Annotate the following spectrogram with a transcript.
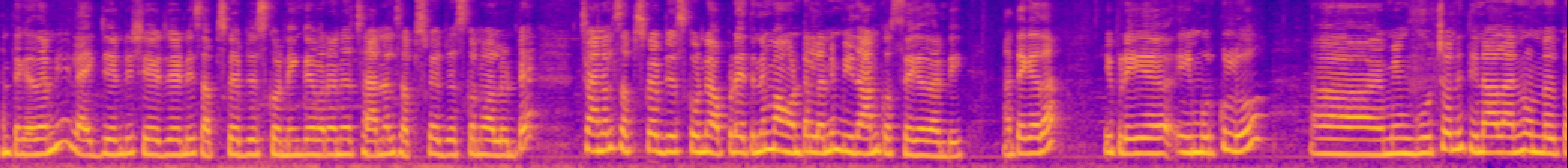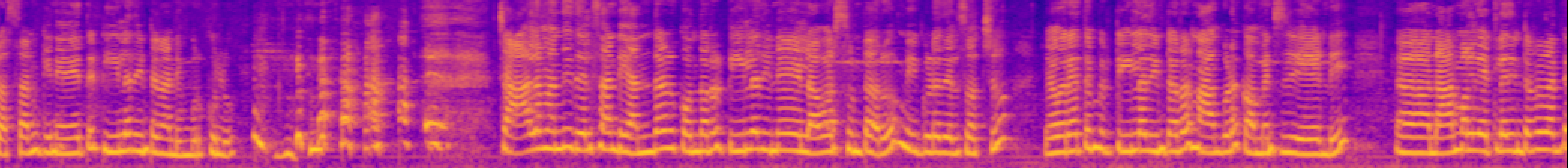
అంతే కదండి? లైక్ చేయండి షేర్ చేయండి సబ్స్క్రైబ్ చేసుకోండి. ఇంకా ఎవరైనా ఛానల్ సబ్స్క్రైబ్ చేసుకునే వాళ్ళు ఉంటే ఛానల్ సబ్స్క్రైబ్ చేసుకోండి. అప్పుడైతేనే మా వంటలన్నీ మీ దానికి వస్తాయి కదండి. అంతే కదా? ఇప్పుడు ఈ- మురుకులు మేము కూర్చొని తినాలని ఉన్నది ప్రస్తుతానికి నేనైతే టీలో తింటానండి మురుకులు. చాలామంది తెలుసా అండి అందరూ కొందరు టీలో తినే లవర్స్ ఉంటారు. మీకు కూడా తెలిసొచ్చు. ఎవరైతే మీరు టీలో తింటారో నాకు కూడా కామెంట్స్ చేయండి. నార్మల్గా ఎట్లా తింటారో అంటే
